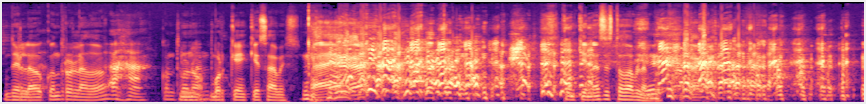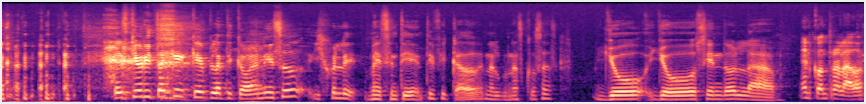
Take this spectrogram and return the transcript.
¿Del lado controlador? Ajá, controlando. No, ¿por qué? ¿Qué sabes? ¿Con quién has estado hablando? Es que ahorita que, que platicaban eso, híjole, me sentí identificado en algunas cosas. Yo, yo siendo la... El controlador.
